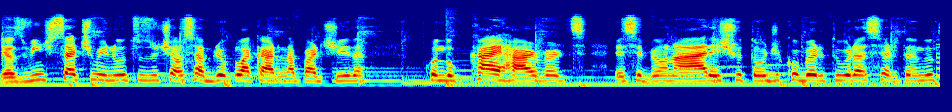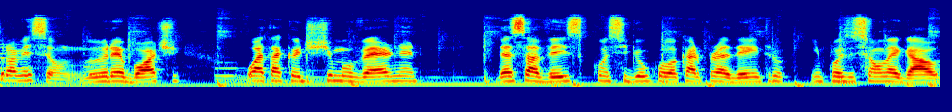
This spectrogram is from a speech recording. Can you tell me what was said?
e aos 27 minutos o Chelsea abriu o placar na partida quando Kai Havertz recebeu na área e chutou de cobertura acertando o travessão. No rebote, o atacante Timo Werner Dessa vez conseguiu colocar para dentro em posição legal,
